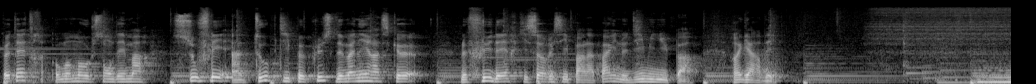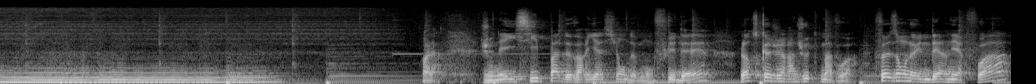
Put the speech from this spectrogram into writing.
Peut-être au moment où le son démarre, souffler un tout petit peu plus de manière à ce que le flux d'air qui sort ici par la paille ne diminue pas. Regardez. Voilà je n'ai ici pas de variation de mon flux d'air lorsque je rajoute ma voix. Faisons-le une dernière fois.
